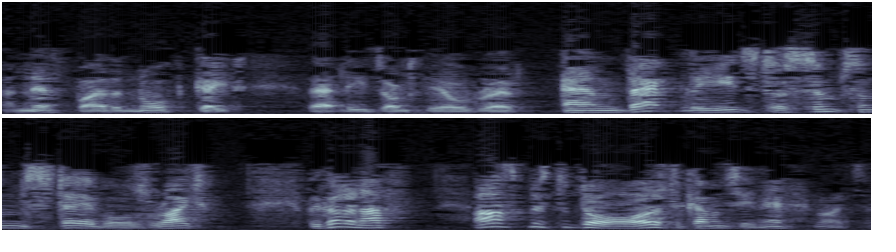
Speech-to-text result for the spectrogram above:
and left by the north gate. That leads onto the old road. And that leads to Simpson's stables, right? We've got enough. Ask Mr. Dawes to come and see me. Right, sir.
